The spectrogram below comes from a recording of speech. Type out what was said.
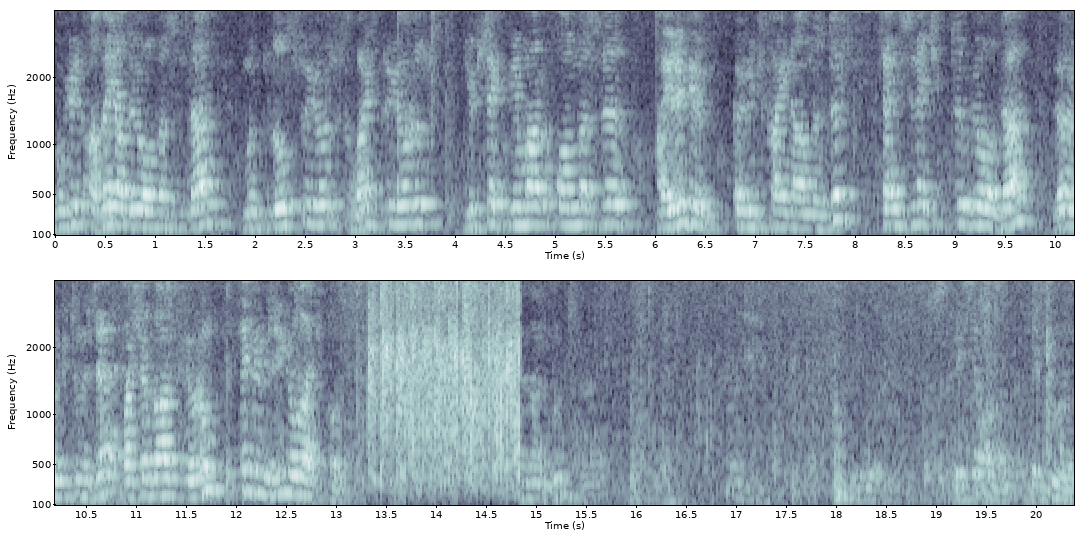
bugün aday adayı olmasından mutluluk duyuyoruz, kıvanç duyuyoruz. Yüksek mimar olması ayrı bir övünç kaynağımızdır. Kendisine çıktığı bu yolda ve örgütümüze başarılar diliyorum. Hepimizin yolu açık olsun. Resim alalım. Resim alalım.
